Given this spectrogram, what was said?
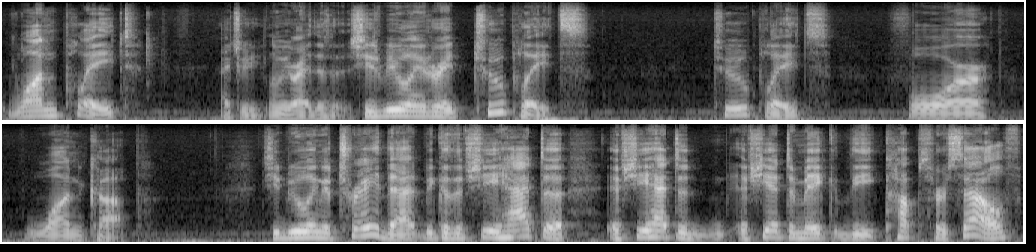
one plate. Actually, let me write this. She'd be willing to trade two plates, two plates for one cup she'd be willing to trade that because if she had to if she had to if she had to make the cups herself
